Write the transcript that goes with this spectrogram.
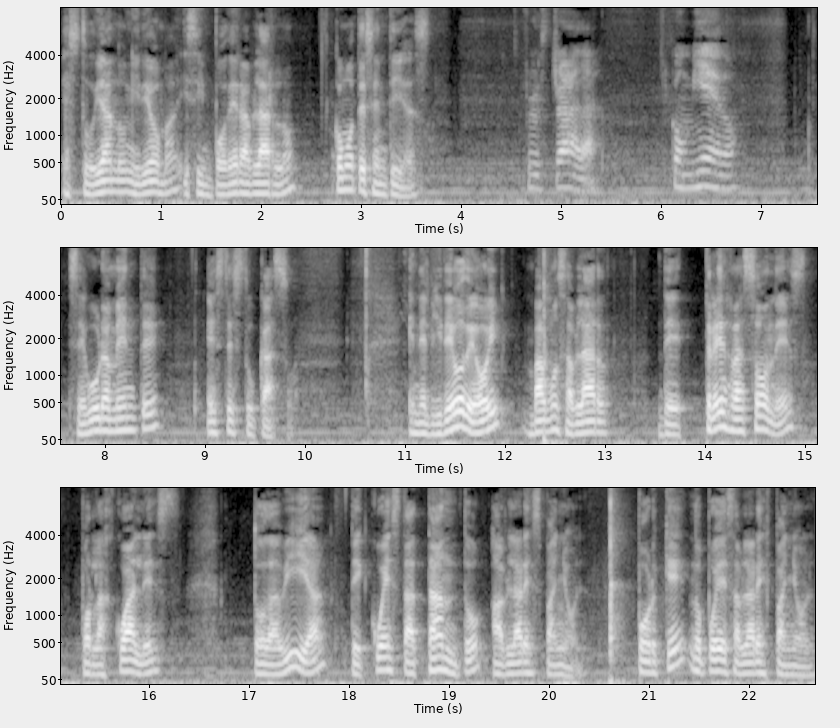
estudiando un idioma y sin poder hablarlo. ¿Cómo te sentías? Frustrada. Con miedo. Seguramente este es tu caso. En el video de hoy vamos a hablar de tres razones por las cuales todavía te cuesta tanto hablar español. ¿Por qué no puedes hablar español?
